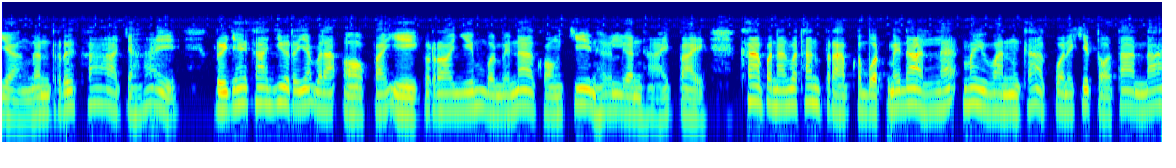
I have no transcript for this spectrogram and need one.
อย่างนั้นหรือข้าจะให้ หรือจะให้ข้ายืดระยะเวลาออกไปอีก รอยยิ้มบนใบหน้าของจี้เหอเลือนหายไปข้าพนันว่าท่านปราบกบฏไม่ได้และไม่วันข้าควรคิดต่อต้านได้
